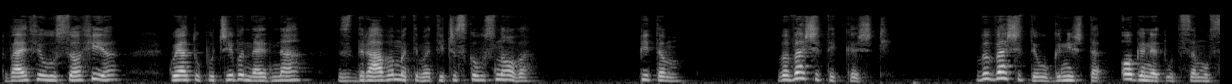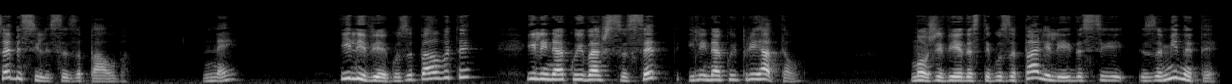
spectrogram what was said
Това е философия, която почива на една здрава математическа основа. Питам, във вашите къщи, във вашите огнища огънят от само себе си ли се запалва? Не. Или вие го запалвате, или някой ваш съсед, или някой приятел. Може вие да сте го запалили и да си заминете,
